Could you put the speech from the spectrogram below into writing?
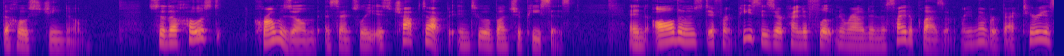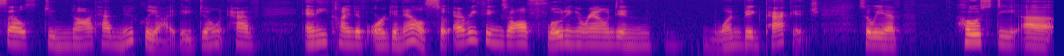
the host genome. So the host chromosome essentially is chopped up into a bunch of pieces. And all those different pieces are kind of floating around in the cytoplasm. Remember, bacteria cells do not have nuclei. They don't have any kind of organelles. So everything's all floating around in one big package. So we have host uh,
